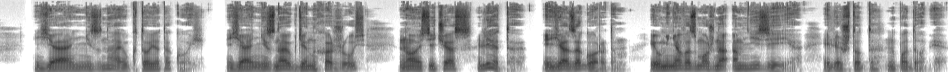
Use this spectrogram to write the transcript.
«Я не знаю, кто я такой. Я не знаю, где нахожусь, но сейчас лето, и я за городом, и у меня, возможно, амнезия или что-то наподобие».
